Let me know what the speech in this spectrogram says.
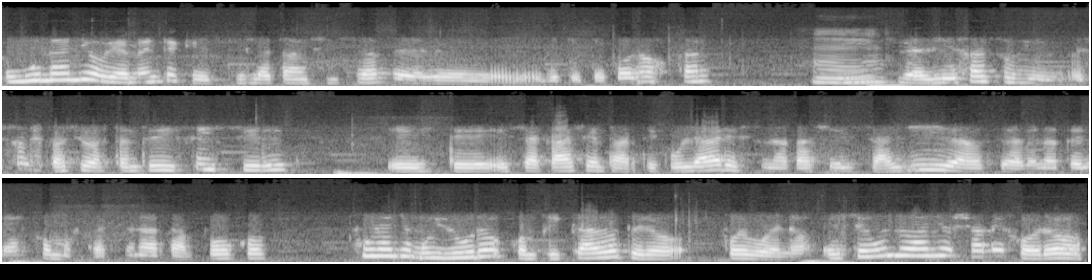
hubo un año, obviamente, que es la transición de, que te conozcan. Mm. Y la vieja es un, es un espacio bastante difícil este, esa calle en particular es una calle de salida, o sea que no tenés como estacionar tampoco. Fue un año muy duro, complicado, pero fue bueno. El segundo año ya mejoró.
